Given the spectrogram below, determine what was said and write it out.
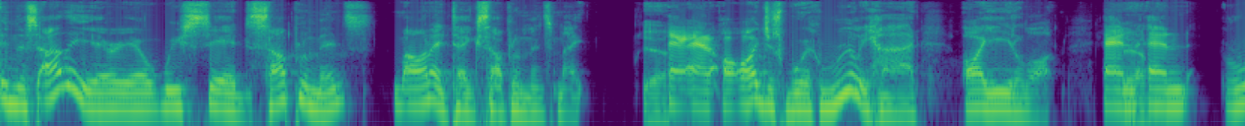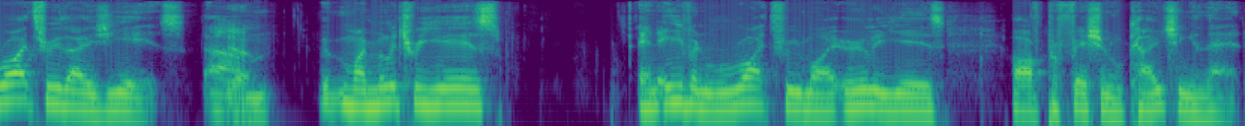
In this other area, we said supplements. I don't take supplements, mate Yeah. and I just work really hard. I eat a lot, and Yeah. and right through those years, um, my military years, and even right through my early years of professional coaching and that,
